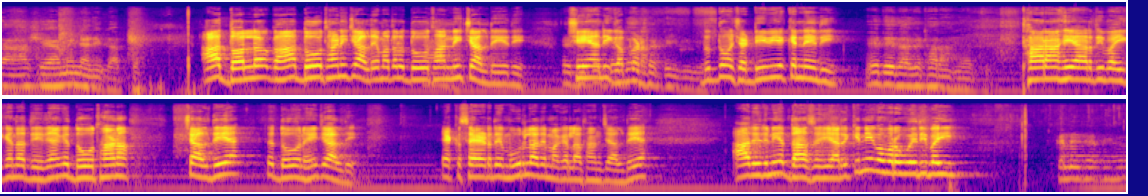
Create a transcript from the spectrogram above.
ਗਾਂ 6 ਮਹੀਨਿਆਂ ਦੀ ਗੱਪ ਆ ਦੁੱਲ ਗਾਂ ਦੋ ਥਾਂ ਨਹੀਂ ਚੱਲਦੇ ਮਤਲਬ ਦੋ ਥਾਂ ਨਹੀਂ ਚੱਲਦੇ ਇਹਦੇ। ਛੇਆਂ ਦੀ ਗੱਭਣ ਛੱਡੀ ਵੀ ਹੈ। ਦੁੱਧੋਂ ਛੱਡੀ ਵੀ ਇਹ ਕਿੰਨੇ ਦੀ? ਇਹ ਦੇ ਦਾਂਗੇ 18000 ਦੀ। 18000 ਦੀ ਬਾਈ ਕਹਿੰਦਾ ਦੇ ਦਿਆਂਗੇ ਦੋ ਥਾਣਾ ਚੱਲਦੇ ਆ ਤੇ ਦੋ ਨਹੀਂ ਚੱਲਦੇ। ਇੱਕ ਸਾਈਡ ਦੇ ਮੂਹਰਲਾ ਤੇ ਮਗਰਲਾ ਥਾਂ ਚੱਲਦੇ ਆ। ਆ ਦੇ ਦੇਣੀ ਆ 10000 ਦੀ। ਕਿੰਨੀ ਕੁ ਉਮਰ ਹੋਊ ਇਹਦੀ ਬਾਈ? ਕਿੰਨਾ ਕਰਦੇ ਹੋ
